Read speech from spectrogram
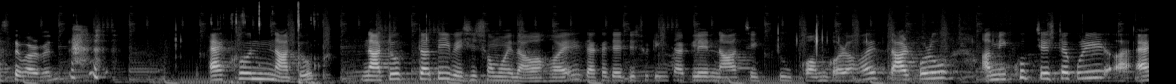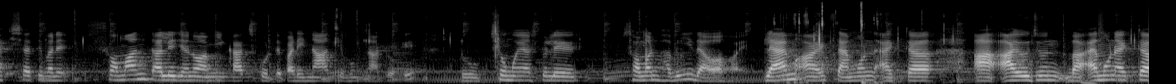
আসতে পারবেন। এখন নাটক নাটকটাতেই বেশি সময় দেওয়া হয়। দেখা যায় যে শুটিং থাকলে নাচ একটু কম করা হয়। তারপরেও আমি খুব চেষ্টা করি একসাথে মানে সমান তালে যেন আমি কাজ করতে পারি নাচ এবং নাটকে। তো সময় আসলে সমানভাবেই দেওয়া হয়। গ্ল্যাম আর্টস এমন একটা আয়োজন বা এমন একটা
